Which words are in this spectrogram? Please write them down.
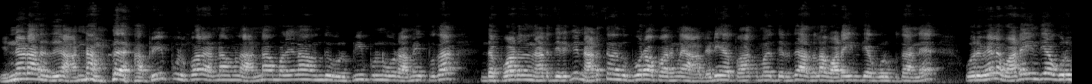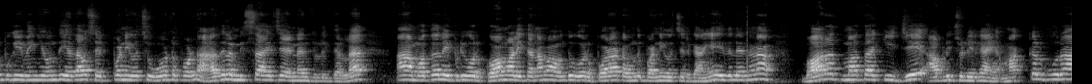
என்னடா இது அண்ணாமலை? People for Annamalai. அண்ணாமலைலாம் வந்து ஒரு பீப்புள்னு ஒரு அமைப்பு தான் இந்த போராட்டம் நடத்தியிருக்கு. நடத்தினது பூரா பாருங்களேன் ஆல்ரெடி பார்க்கும்போது தெரியுது அதெல்லாம் வட இந்தியா குரூப் தானே ஒருவேளை வட இந்தியா குரூப்புக்கு இவங்க வந்து ஏதாவது செட் பண்ணி வச்சு ஓட்டு போடலாம் அதில் மிஸ் ஆயிடுச்சா என்னன்னு சொல்லி தெரில ஆ முதல்ல இப்படி ஒரு கோமாளித்தனமாக வந்து ஒரு போராட்டம் வந்து பண்ணி வச்சுருக்காங்க. இதில் என்னென்னா பாரத் மாதா கி ஜே அப்படின்னு சொல்லியிருக்காங்க. மக்கள் பூரா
